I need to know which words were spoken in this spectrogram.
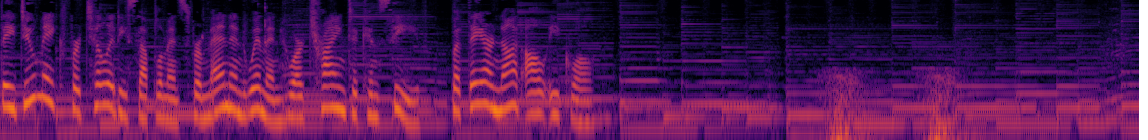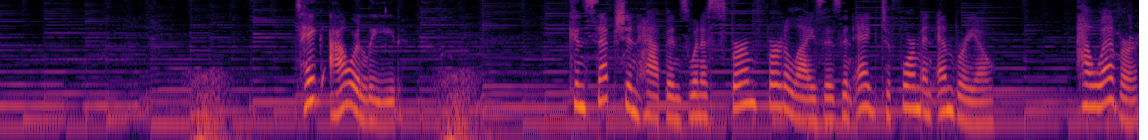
They do make fertility supplements for men and women who are trying to conceive, but they are not all equal. Take our lead. Conception happens when a sperm fertilizes an egg to form an embryo. However,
